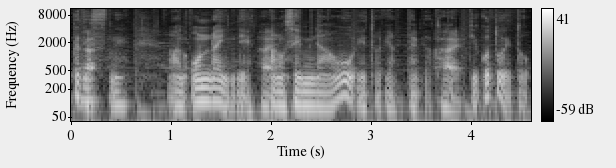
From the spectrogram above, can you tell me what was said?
がですね、あのオンラインで、はいあのセミナーを、えっと、やったりだとか、はいっていうことを、えっと、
